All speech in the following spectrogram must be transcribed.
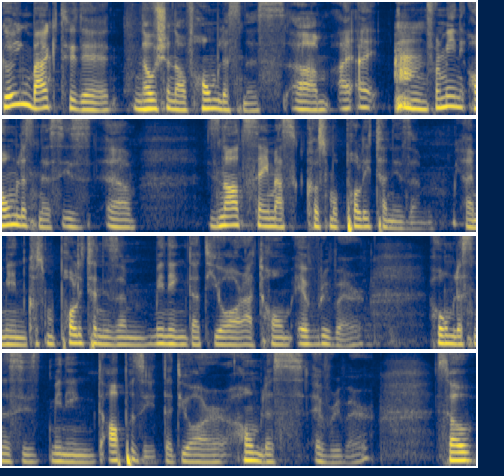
Going back to the notion of homelessness, um, I, I for me, homelessness is uh, is not same as cosmopolitanism. I mean, cosmopolitanism meaning that you are at home everywhere. Homelessness is meaning the opposite, that you are homeless everywhere. So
